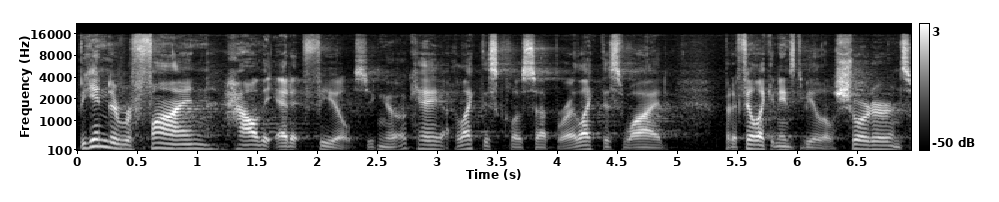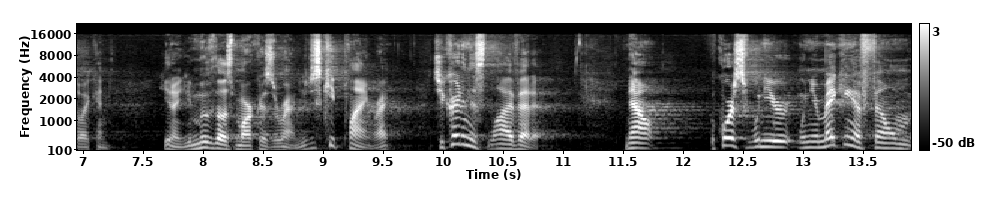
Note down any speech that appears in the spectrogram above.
begin to refine how the edit feels. You can go, okay, I like this close up, or I like this wide, but I feel like it needs to be a little shorter, and so I can, you know, you move those markers around. You just keep playing, right? So you're creating this live edit. Now, of course, when you're, when you're making a film,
